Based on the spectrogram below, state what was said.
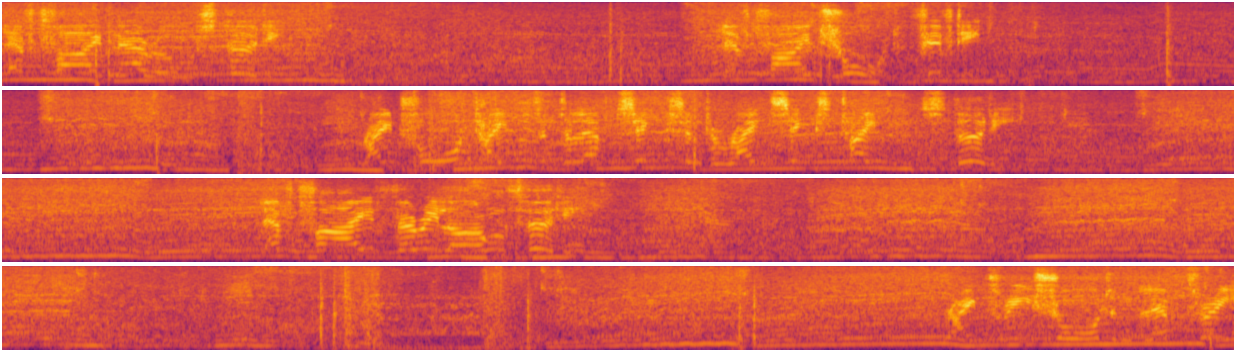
Left five narrows, 30. Left five short, 50. Right four tightens into left six, into right six tightens, 30. Left five, very long, 30. Right three short and left three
